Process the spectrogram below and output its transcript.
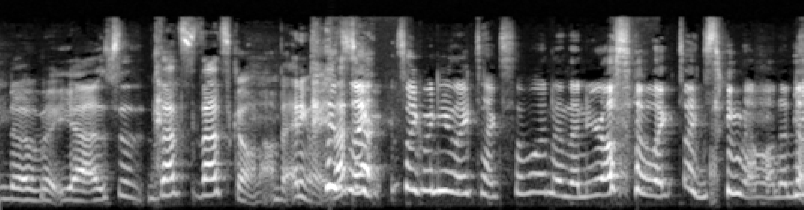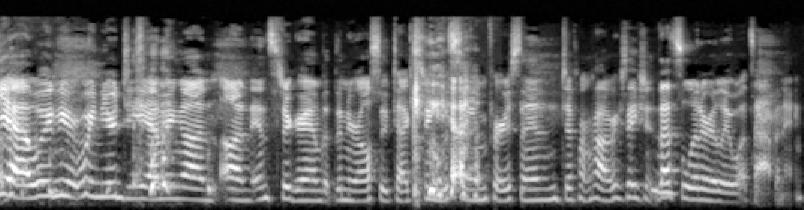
No, but yeah, so that's that's going on. But anyway, It's that's like like it's like when you like text someone and then you're also like texting them on another. yeah, when you're when you're DMing on on Instagram, but then you're also texting the Yeah. same person, different conversation. That's literally what's happening.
